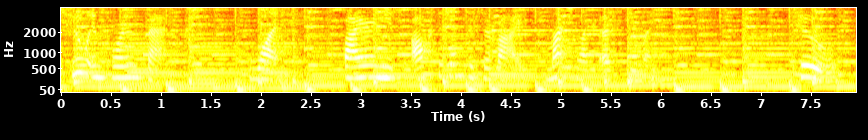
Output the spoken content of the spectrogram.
two important facts. 1. Fire needs oxygen to survive, much like us humans. 2.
